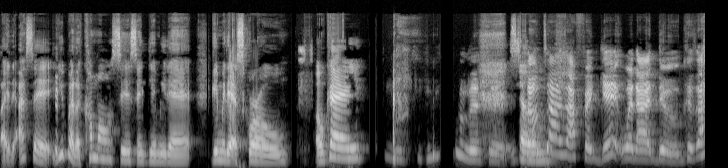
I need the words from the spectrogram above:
Like I said, you better come on, sis, and give me that, give me that scroll. Okay. Listen, so, sometimes I forget what I do because I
